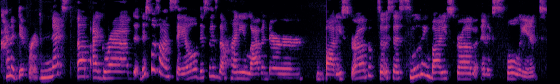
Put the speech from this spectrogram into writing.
kind of different. Next up, I grabbed, this was on sale. This is the Honey Lavender Body Scrub. So it says smoothing body scrub and exfoliant.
